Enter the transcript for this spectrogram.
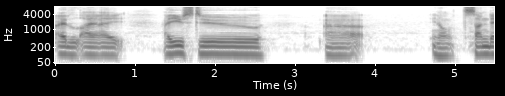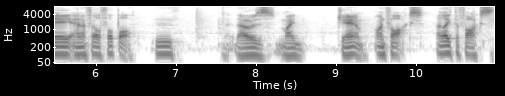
I, I, I, I used to, uh, you know, Sunday NFL football. That was my jam on Fox. I like the Fox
